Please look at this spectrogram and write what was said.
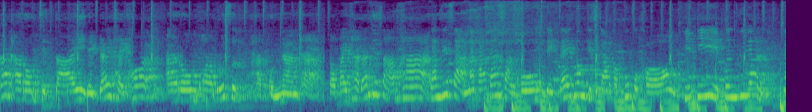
ด้านอารมณ์จิตใจ เด็กได้ถ่ายทอดอารมณ์ ผลงานค่ะ ต่อไปค่ะด้านที่สามค่ะ ด้านที่ 3 นะคะ ด้านสังคมเด็กได้ร่วมกิจกรรมกับผู้ปกครอง พี่ๆเพื่อนๆ ใน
